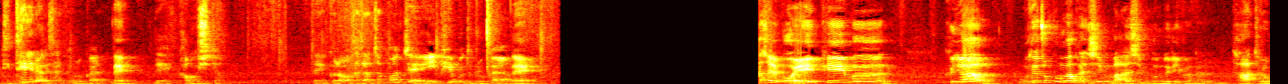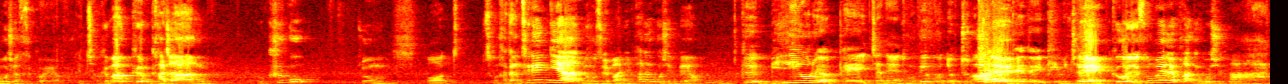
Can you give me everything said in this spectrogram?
디테일하게 살펴볼까요? 네, 네, 가보시죠. 네, 그러면 가장 첫 번째 APM부터 볼까요? 네. 사실 뭐 APM은 그냥 옷에 조금만 관심 많으신 분들이면 음. 다 들어보셨을 거예요. 그렇죠. 그만큼 가장 뭐 크고 좀 어, 좀 가장 트렌디한 옷을 많이 파는 곳인데요. 그 밀리오르 옆에 있잖아요. 동대문역 주차 아, 네. 옆에도 APM 있잖아요. 네, 그거 이제 소매를 파는 곳이고. 아,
